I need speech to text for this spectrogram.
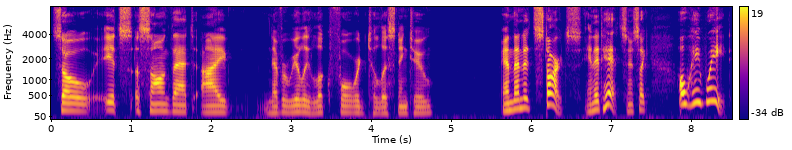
So it's a song that I never really look forward to listening to. And then it starts and it hits, and it's like, oh, hey, wait.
